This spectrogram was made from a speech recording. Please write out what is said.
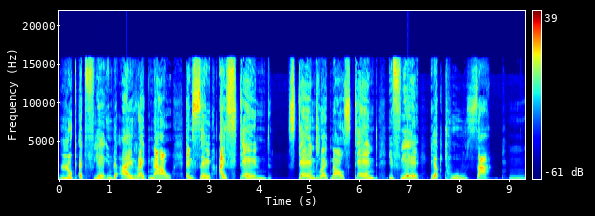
Look at fear in the eye right now and say, I stand. Stand right now. Stand. If fear iyakuthusa. Hmm.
